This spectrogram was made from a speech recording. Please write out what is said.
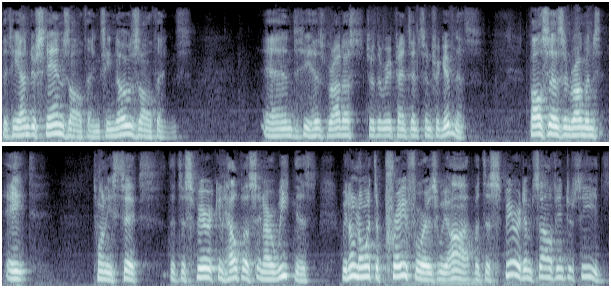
that he understands all things, he knows all things, and he has brought us to the repentance and forgiveness. Paul says in Romans 8:26 that the Spirit can help us in our weakness. We don't know what to pray for as we ought, but the Spirit himself intercedes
